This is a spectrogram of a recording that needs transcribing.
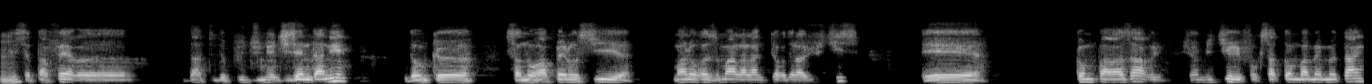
Et mmh. cette affaire date de plus d'une dizaine d'années. Donc, euh, ça nous rappelle aussi, malheureusement, la lenteur de la justice. Et comme par hasard, j'ai envie de dire, il faut que ça tombe en même temps.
